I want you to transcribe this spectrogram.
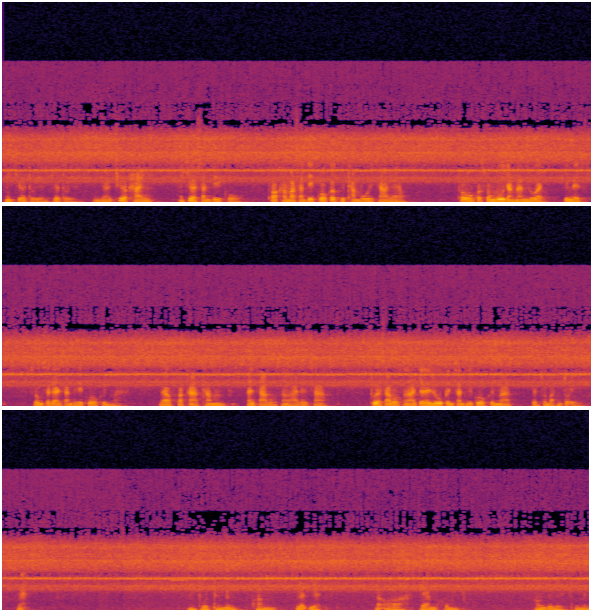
ไม่เชื่อตัวเองเชื่อตัวเองอย่าเชื่อใครให้เชื่อสันติโก เพราะคำว่าสันติโกก็คือทำบูชาแล้ว พระองค์ก็ทรงรู้อย่างนั้นด้วย จึงได้ทรงแสดงสันติโกขึ้นมา แล้วประกาศทำให้สาวกทั้งหลายได้ทราบ เพื่อสาวกทั้งหลายจะได้รู้เป็นสันติโกขึ้นมา เป็นสมบัติของตัวเองพูดถึงหนึ่งความละเอียดละออแหลมคมของกิเลสที่มัน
